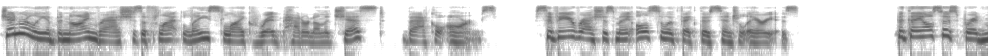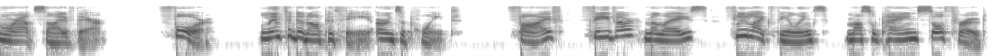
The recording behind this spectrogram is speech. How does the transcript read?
Generally, a benign rash is a flat lace like red pattern on the chest, back, or arms. Severe rashes may also affect those central areas, but they also spread more outside of there. 4. Lymphadenopathy earns a point. 5. Fever, malaise, flu like feelings, muscle pain, sore throat.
